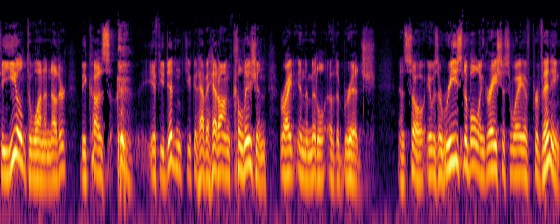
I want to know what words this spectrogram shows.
to yield to one another because if you didn't, you could have a head on collision right in the middle of the bridge. And so it was a reasonable and gracious way of preventing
